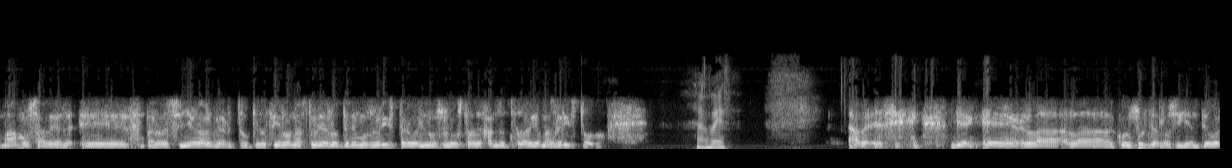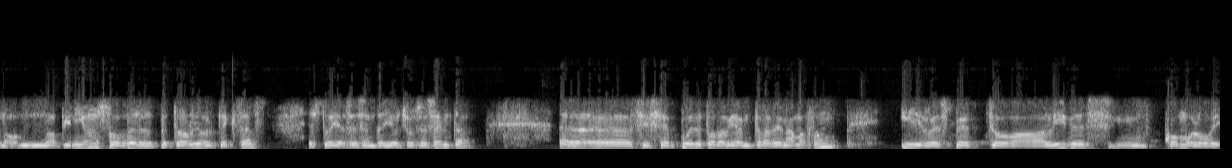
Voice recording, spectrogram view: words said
vamos a ver, eh, para el señor Alberto, que el cielo en Asturias lo tenemos gris, pero él nos lo está dejando todavía más gris todo. A ver. A ver, sí. Bien, eh, la, consulta es lo siguiente. Bueno, una opinión sobre el petróleo, el Texas. Estoy a 68-60. Eh, si se puede todavía entrar en Amazon. Y respecto al IBEX, ¿cómo lo ve?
